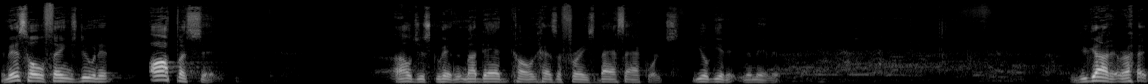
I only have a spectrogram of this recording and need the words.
And this whole thing's doing it opposite. I'll just go ahead my dad called has a phrase bass backwards. You'll get it in a minute. You got it right.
